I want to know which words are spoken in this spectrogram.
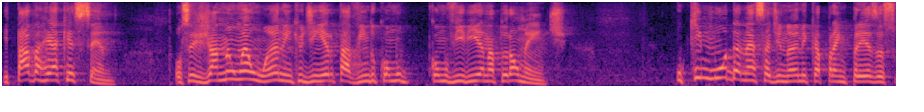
e estava reaquecendo. Ou seja, já não é um ano em que o dinheiro está vindo como, como viria naturalmente. O que muda nessa dinâmica para empresas,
